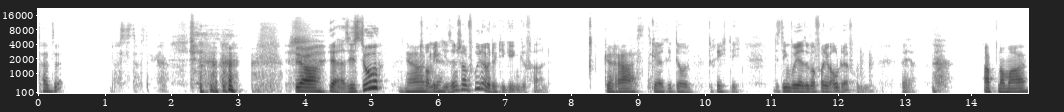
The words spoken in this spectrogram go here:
tatsächlich. Was ist das, Digga? ja, Ja, siehst du? ja, Tommy, die okay. sind schon früh damit durch die Gegend gefahren. Gerast. Ger richtig. Das Ding wurde ja sogar vor dem Auto erfunden. Naja. Abnormal.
